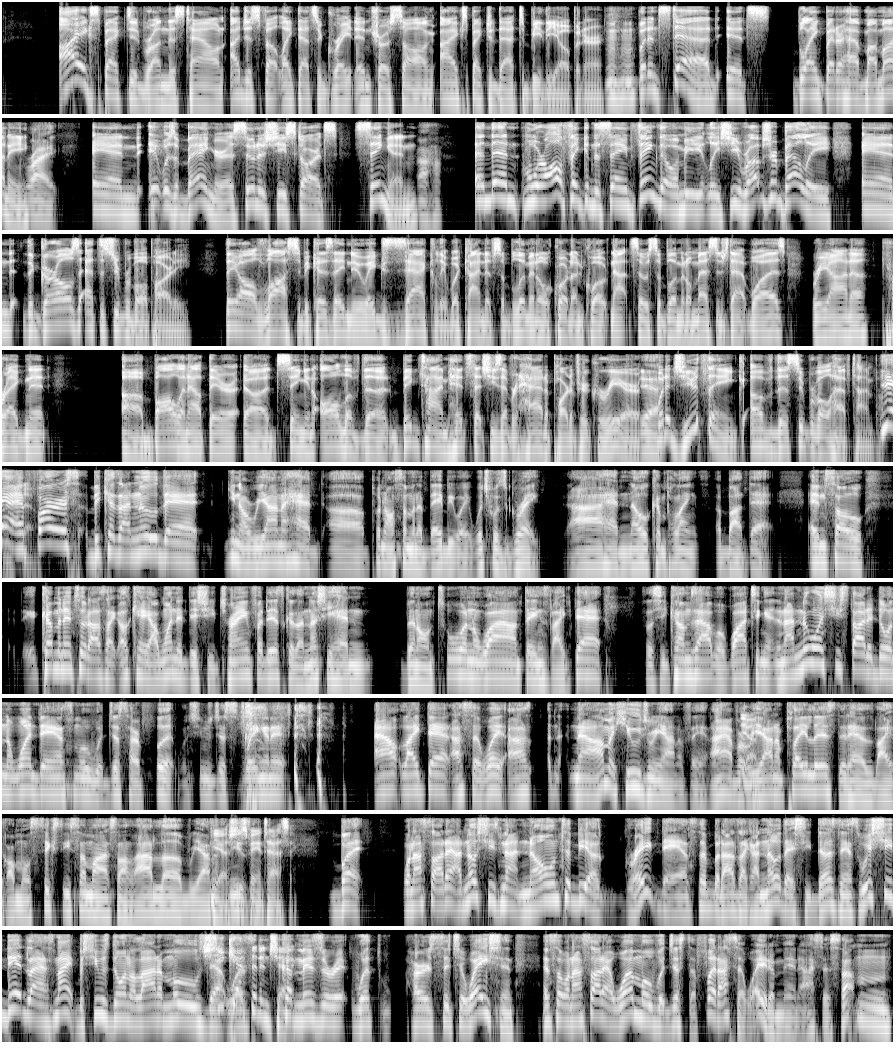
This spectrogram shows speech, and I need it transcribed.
I expected Run This Town. I just felt like that's a great intro song. I expected that to be the opener. Mm-hmm. But instead, it's Blank Better Have My Money. Right. And it was a banger as soon as she starts singing. Uh-huh. And then we're all thinking the same thing, though, immediately. She rubs her belly, and the girls at the Super Bowl party, they all lost it because they knew exactly what kind of subliminal, quote unquote, not so subliminal message that was. Rihanna, pregnant, uh, balling out there, uh, singing all of the big time hits that she's ever had a part of her career. Yeah. What did you think of the Super Bowl halftime? Yeah, at first because I knew that you know Rihanna had uh, put on some of the baby weight, which was great. I had no complaints about that, and so coming into it, I was like, okay, I wondered did she train for this because I know she hadn't been on tour in a while and things like that. So she comes out with watching it, and I knew when she started doing the one dance move with just her foot when she was just swinging it. Out like that, I said, "Wait!" I, now I'm a huge Rihanna fan. I have a Yeah. Rihanna playlist that has like almost sixty some odd songs. I love Rihanna. Yeah, she's fantastic. But when I saw that, I know she's not known to be a great dancer, but I was like, I know that she does dance, which she did last night. But she was doing a lot of moves She that was commiserate with her situation. And so when I saw that one move with just a foot, I said, wait a minute. I said something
